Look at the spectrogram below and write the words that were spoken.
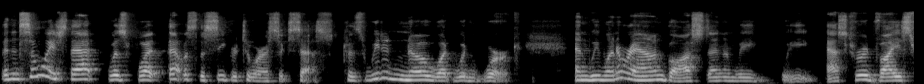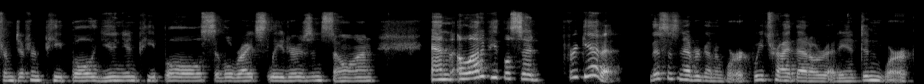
but in some ways that was what that was the secret to our success because we didn't know what wouldn't work and we went around Boston and we we asked for advice from different people, union people, civil rights leaders, and so on. And a lot of people said, forget it. This is never going to work. We tried that already. It didn't work.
